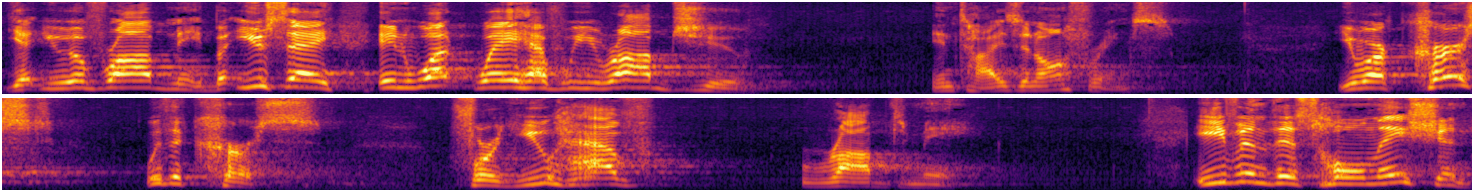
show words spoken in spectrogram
Yet you have robbed me. But you say, In what way have we robbed you? In tithes and offerings. You are cursed with a curse, for you have robbed me. Even this whole nation,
